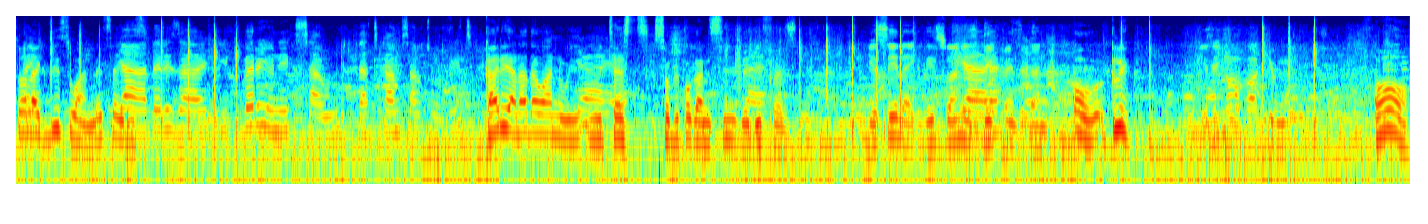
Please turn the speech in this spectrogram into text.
So like this one, let's say Yeah, this. there is a very unique sound that comes out of it. Carry another one we, Yeah, we yeah. test so people can see the Yeah. difference. You see, like this one Yeah. is different than. Oh, click. You see? No vacuum. Oh,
